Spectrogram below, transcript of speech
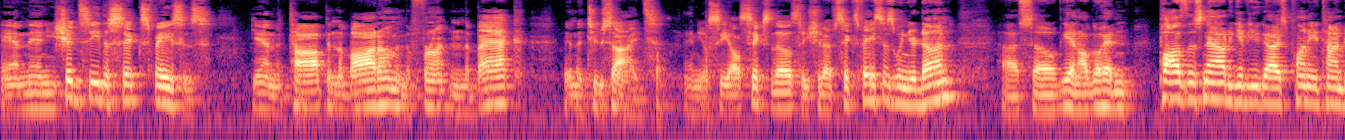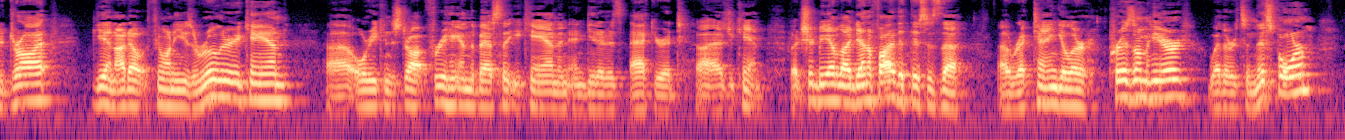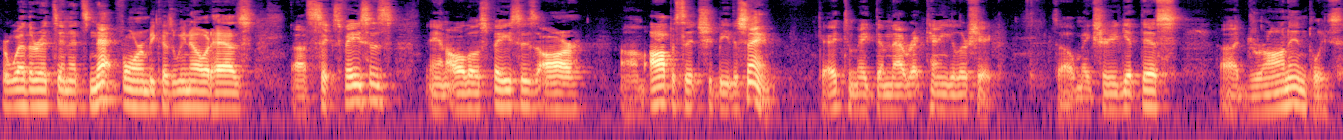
And then you should see the six faces. Again, the top and the bottom and the front and the back and the two sides. And you'll see all six of those. So you should have six faces when you're done. Uh, so again, I'll go ahead and pause this now to give you guys plenty of time to draw it. Again, I don't. If you want to use a ruler, you can, uh, or you can just draw it freehand the best that you can and, and get it as accurate uh, as you can. But should be able to identify that this is the rectangular prism here, whether it's in this form or whether it's in its net form, because we know it has uh, six faces, and all those faces are um, opposite should be the same, okay, to make them that rectangular shape. So make sure you get this uh, drawn in, please.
